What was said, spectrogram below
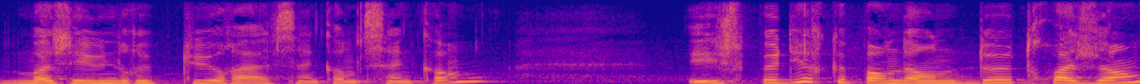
Moi, j'ai eu une rupture à 55 ans. Et je peux dire que pendant 2-3 ans,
